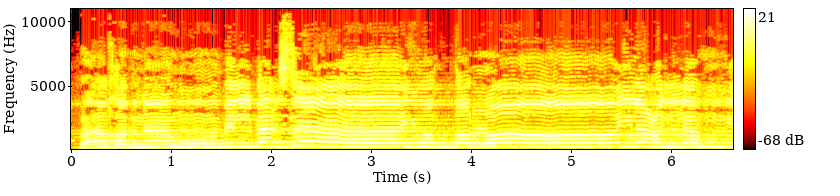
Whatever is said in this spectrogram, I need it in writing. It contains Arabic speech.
فأخذناهم بالبأساء والضراء.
